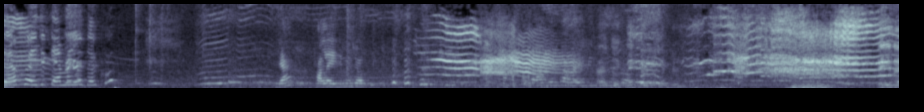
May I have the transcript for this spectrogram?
দেখো এই যে ক্যামেরা দেখো যা ফালাই সব এই যে না।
